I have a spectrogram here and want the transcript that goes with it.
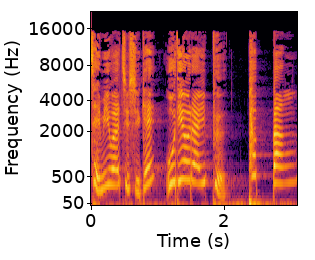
재미와 지식의 오디오 라이프. 팝빵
